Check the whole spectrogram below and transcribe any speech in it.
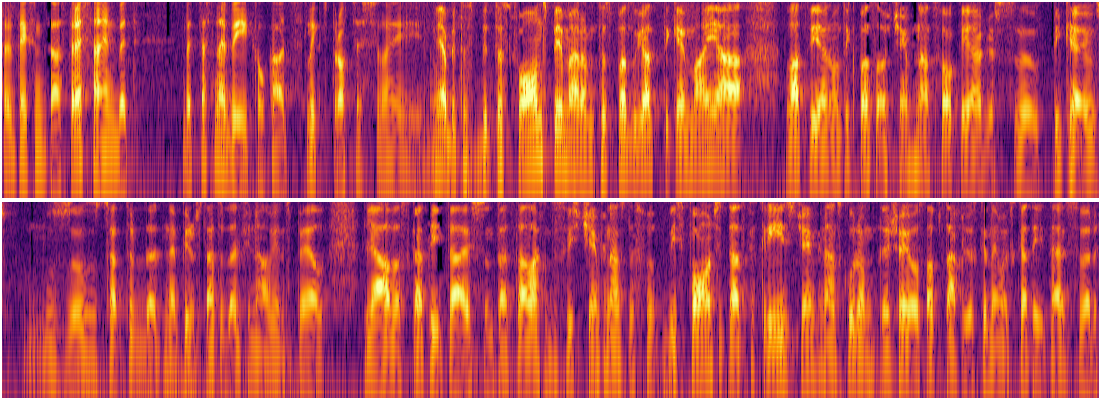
tā, teiksim, tā stresaini. Bet, Bet tas nebija kaut kāds slikts process. Vai... Jā, bet tas, bet tas fonds, piemēram, tas pats gads tikai maijā Latvijā notika pasaules čempionāts hokeja, kas uh, tikai uz, uz, uz ceturdaļu, ne pirms ceturdaļu fināla viena spēle ļāva skatītājus un tā tālāk. Un tas viss čempionāts, tas viss fons ir tāds kā krīzes čempionāts, kuram šajos apstākļos, kad nevar skatītājs, var,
